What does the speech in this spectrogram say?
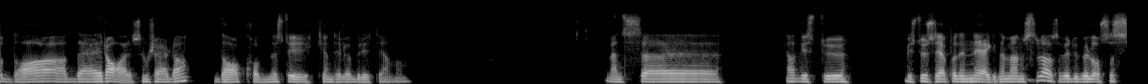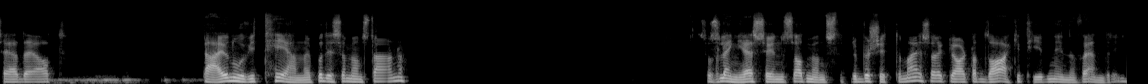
Og da, det rare som skjer da, da kommer styrken til å bryte igjennom. Mens eh, ja, hvis, du, hvis du ser på dine egne mønstre, da, så vil du vel også se det at det er jo noe vi tjener på disse mønstrene. Så så lenge jeg syns at mønsteret beskytter meg, så er det klart at da er ikke tiden inne for endring.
